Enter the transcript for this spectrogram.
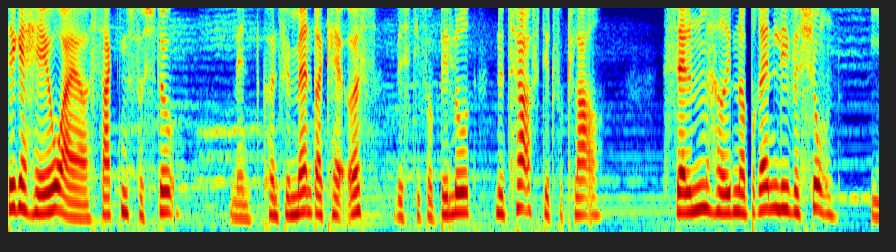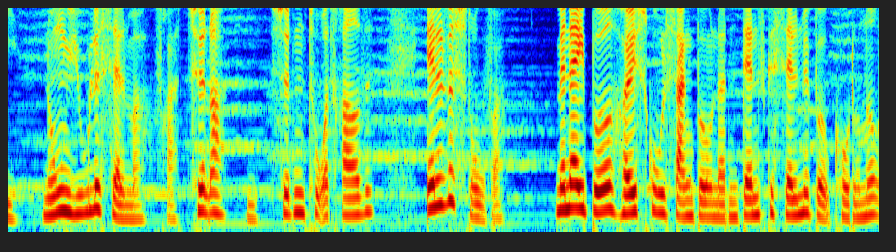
Det kan haveejere sagtens forstå, men konfirmander kan også, hvis de får billedet, nødtørftigt forklaret. Salmen havde i den oprindelige version i nogle julesalmer fra Tønder i 1732 11 strofer, men er i både højskolesangbogen og den danske salmebog kortet ned.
